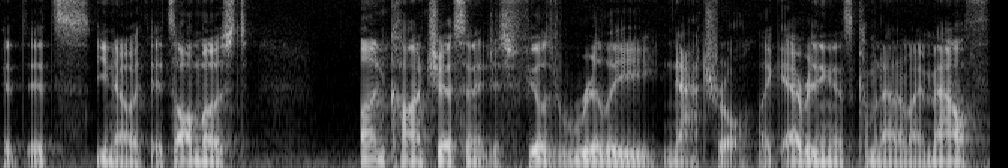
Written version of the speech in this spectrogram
It, it's you know, it, it's almost unconscious, and it just feels really natural. Like everything that's coming out of my mouth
